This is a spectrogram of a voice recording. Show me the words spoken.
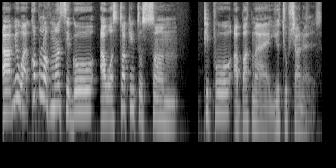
Uh, meanwhile, a couple of months ago, I was talking to some people about my YouTube channels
